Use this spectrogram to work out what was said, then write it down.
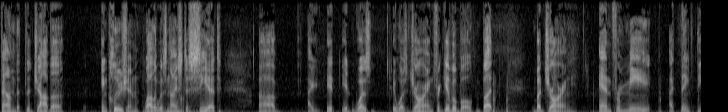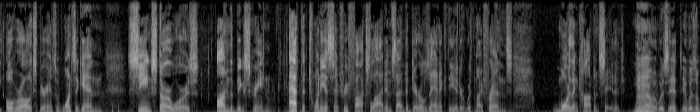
found that the Jabba inclusion while it was nice to see it uh, I it it was it was jarring, forgivable, but but jarring. And for me, I think the overall experience of once again seeing Star Wars on the big screen at the 20th Century Fox lot inside the Darryl Zanuck Theater with my friends more than compensated. You know, it was it it was a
